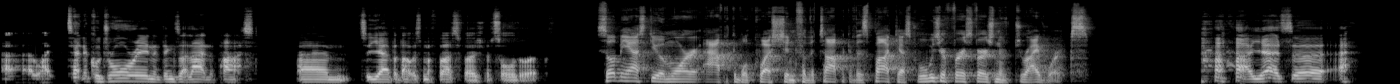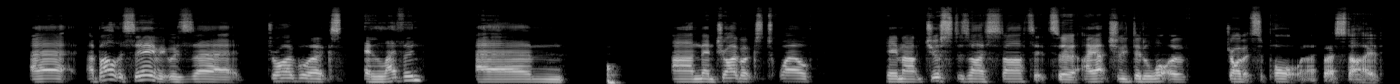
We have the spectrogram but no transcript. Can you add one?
uh, like technical drawing and things like that in the past. Um, so yeah, but that was my first version of SolidWorks. So let me ask you a more applicable question for the topic of this podcast. What was your first version of DriveWorks? yeah, so uh, about the same. It was uh, DriveWorks 11. Um, and then DriveWorks 12 came out just as I started. So I actually did a lot of DriveWorks support when I first started.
